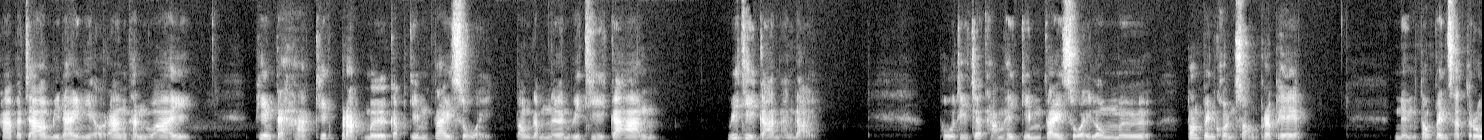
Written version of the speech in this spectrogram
ข้าพเจ้ามิได้เหนี่ยวรั้งท่านไว้ เพียงแต่หากคิดปรับมือกับกิมใต้สวยต้องดำเนินวิธีการ วิธีการอันใด ผู้ที่จะทำให้กิมใต้สวยลงมือต้องเป็นคนสองประเภทหนึ่งต้องเป็นศัตรู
